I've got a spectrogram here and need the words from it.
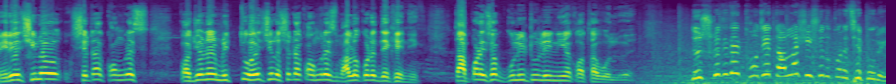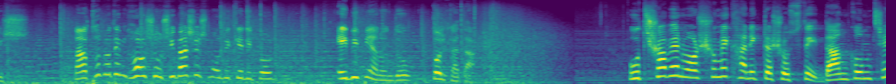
মেরেছিল সেটা কংগ্রেস, কজনের মৃত্যু হয়েছিল সেটা কংগ্রেস ভালো করে দেখে নিক। তারপরে সব গুলি টুলি নিয়ে কথা বলবে। দুষ্কৃতীদের খোঁজে তল্লাশি শুরু করেছে পুলিশ। পার্থপ্রতিম ঘোষ ও শিবাশিস মৌলিকের রিপোর্ট এবিপি আনন্দ, কলকাতা। উৎসবের মরশুমে খানিকটা স্বস্তি। দাম কমছে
